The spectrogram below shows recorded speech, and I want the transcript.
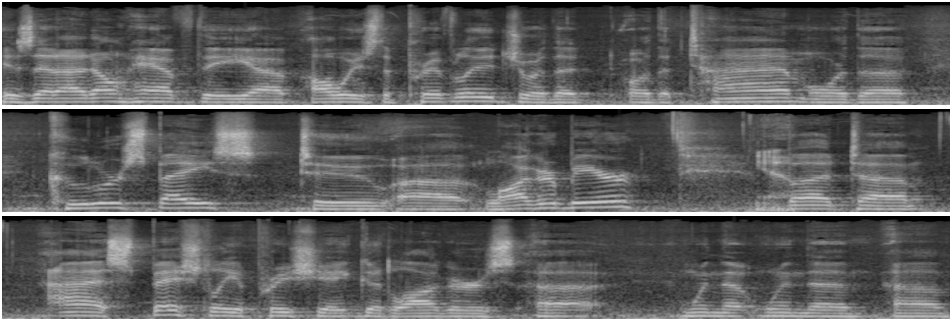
is that I don't have the uh, always the privilege or the or the time or the cooler space to uh, lager beer. Yeah. But um, I especially appreciate good lagers uh, when the when the uh,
